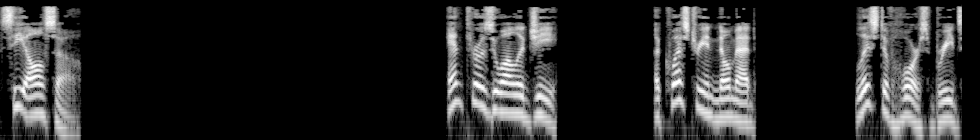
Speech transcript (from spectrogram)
See also Anthrozoology. Equestrian nomad. List of horse breeds.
